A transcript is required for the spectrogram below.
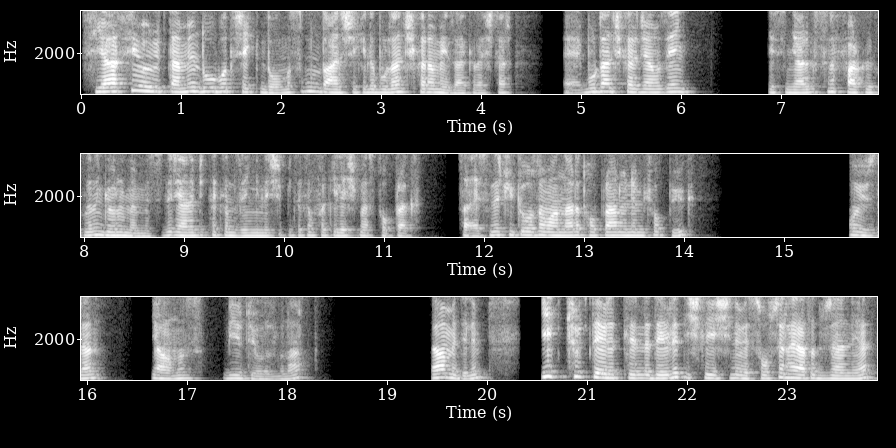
Siyasi örgütlenmenin doğu batı şeklinde olması bunu da aynı şekilde buradan çıkaramayız arkadaşlar. E, buradan çıkaracağımız en kesin yargı sınıf farklılıklarının görülmemesidir. Yani bir takım zenginleşip bir takım fakirleşmez toprak sayesinde. Çünkü o zamanlarda toprağın önemi çok büyük. O yüzden yalnız bir diyoruz buna. Devam edelim. İlk Türk devletlerinde devlet işleyişini ve sosyal hayata düzenleyen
